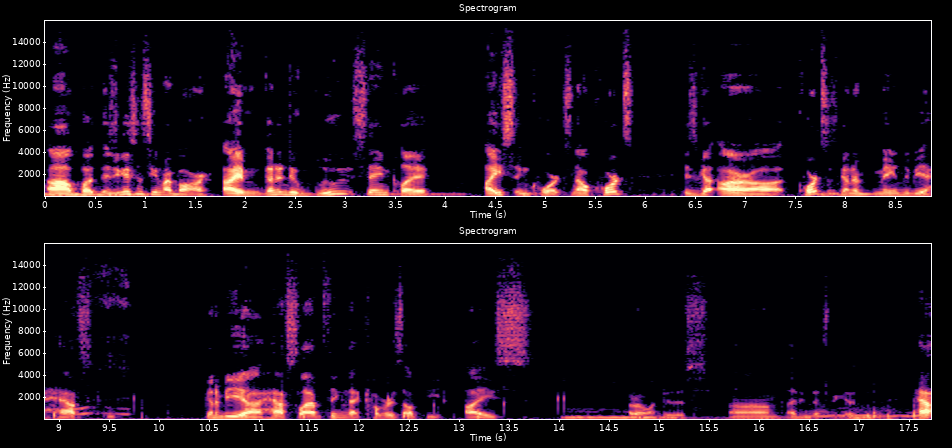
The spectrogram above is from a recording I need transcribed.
Uh, but as you guys can see in my bar, I'm gonna do blue stained clay, ice, and quartz. Now quartz is uh, quartz is gonna mainly be a half, gonna be a half slab thing that covers up the ice. How do I want to do this? Um, I think that should be good. Ha-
